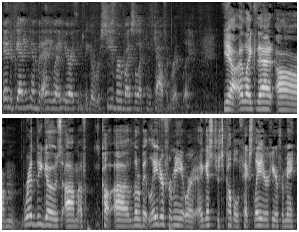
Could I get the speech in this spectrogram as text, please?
they end up getting him, but anyway, here I think they go receiver by selecting Calvin Ridley. Yeah, I like that. Um, Ridley goes um, a, a, little bit later for me, or I guess just a couple of picks later here for me.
